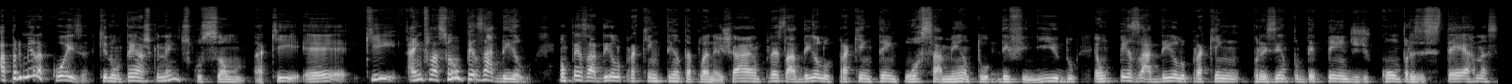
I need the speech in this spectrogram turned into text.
A, primeira coisa, que não tem acho que nem discussão aqui, é que a inflação é um pesadelo. É um pesadelo para quem tenta planejar, é um pesadelo para quem tem um orçamento definido, é um pesadelo para quem, por exemplo, depende de compras externas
